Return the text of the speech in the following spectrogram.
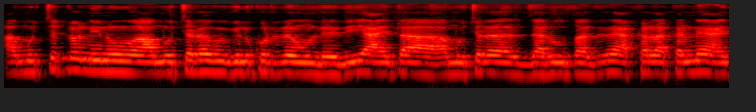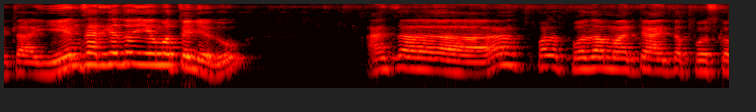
ఆ ముచ్చట్లో నేను ఆ ముచ్చట వినుకుంటూనే ఉండేది. ఆయన ఆ ముచ్చట జరుగుతుంటేనే అక్కడక్కడనే ఆయన ఏం జరిగేదో ఏమో తెలియదు. ఆయన పోదామా అంటే ఆయన పోసుకో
